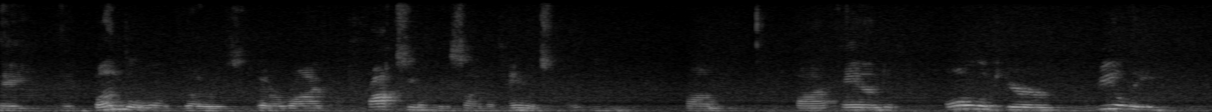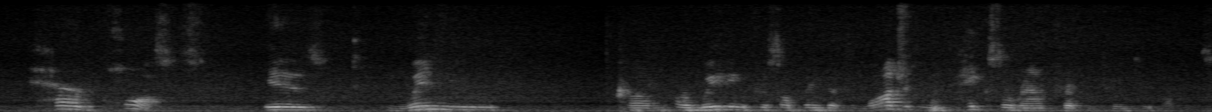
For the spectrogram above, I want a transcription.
a, a bundle of those that arrive approximately simultaneously. Mhm. Um, uh, and all of your really hard costs is when you um, are waiting for something that logically takes a round trip between two buckets.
